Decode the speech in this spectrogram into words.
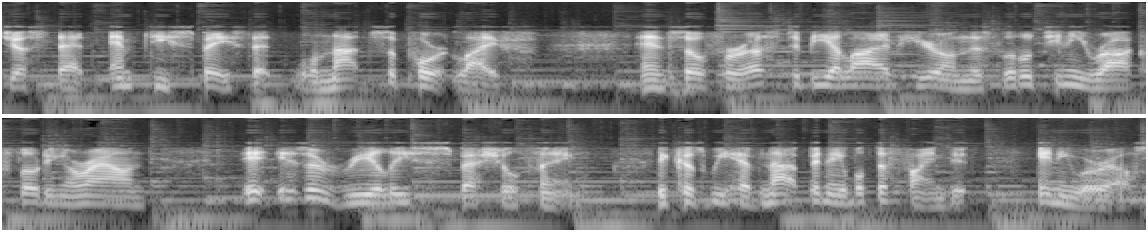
just that empty space that will not support life. And so for us to be alive here on this little teeny rock floating around, it is a really special thing because we have not been able to find it anywhere else.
